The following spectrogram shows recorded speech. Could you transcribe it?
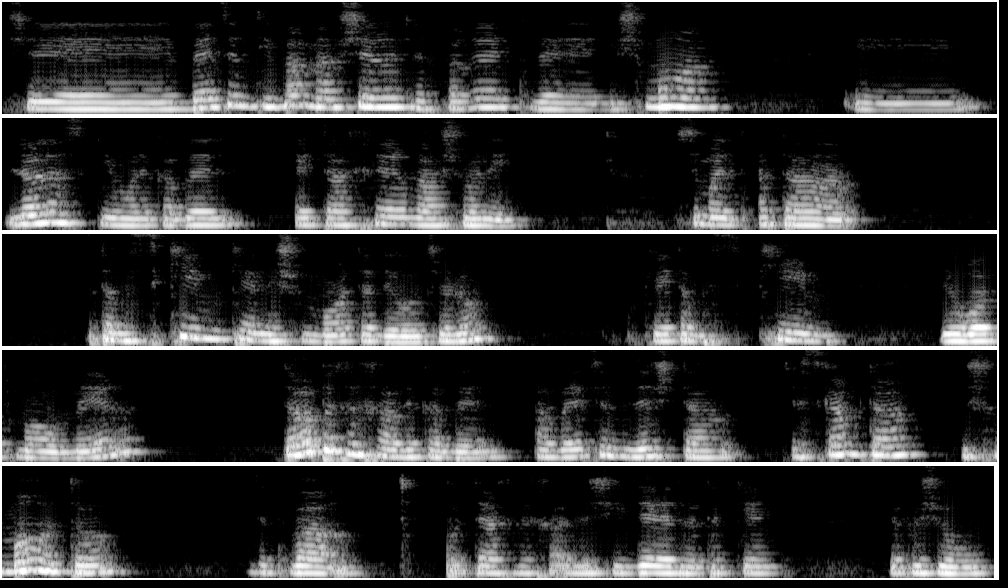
שבעצם טבעה מאפשרת לפרט ולשמוע אה, לא להסכים או לקבל את האחר והשונה. זאת אומרת, אתה, אתה מסכים כן לשמוע את הדעות שלו, אוקיי? אתה מסכים לראות מה הוא אומר, אתה לא בכלל חייב לקבל, אבל עצם זה שאתה הסכמת לשמוע אותו, זה כבר פותח לך איזושהי דלת ואתה כן איפשהו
